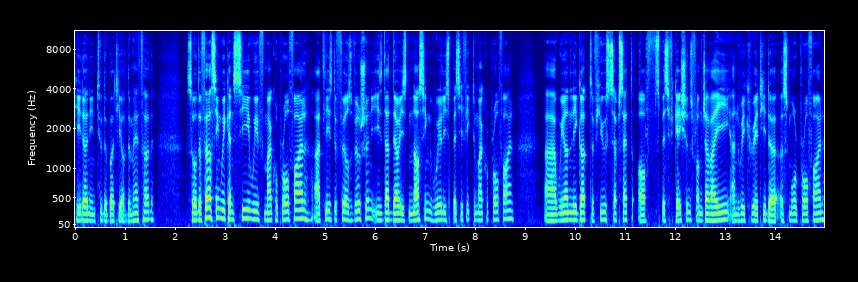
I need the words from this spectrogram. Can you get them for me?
hidden into the body of the method. So the first thing we can see with microprofile, at least the first version, is that there is nothing really specific to microprofile. Uh, we only got a few subset of specifications from Java E and we created a, a small profile.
